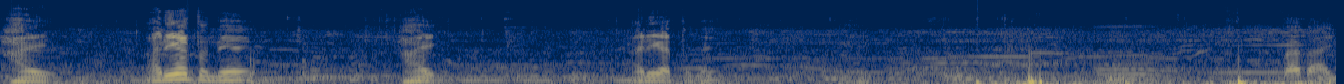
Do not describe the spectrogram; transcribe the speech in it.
はい。ありがとね。はい。ありがとね、はいバイバイ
